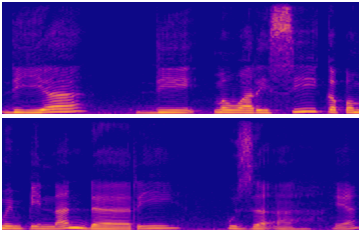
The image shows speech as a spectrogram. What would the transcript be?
dia di mewarisi kepemimpinan dari Kuzaah ya.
